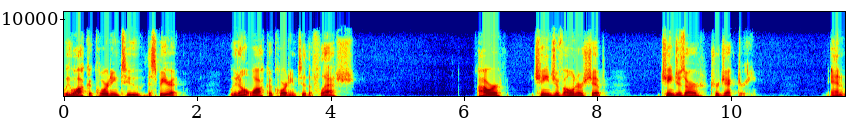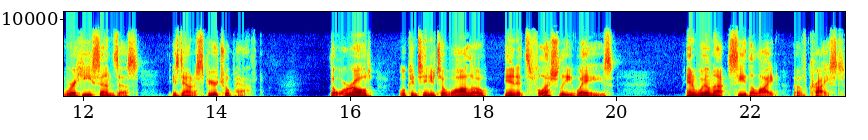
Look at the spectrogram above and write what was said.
we walk according to the Spirit. We don't walk according to the flesh. Our change of ownership changes our trajectory. And where He sends us is down a spiritual path. The world will continue to wallow in its fleshly ways and will not see the light of Christ.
